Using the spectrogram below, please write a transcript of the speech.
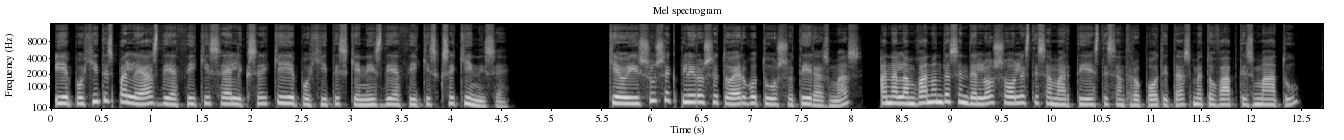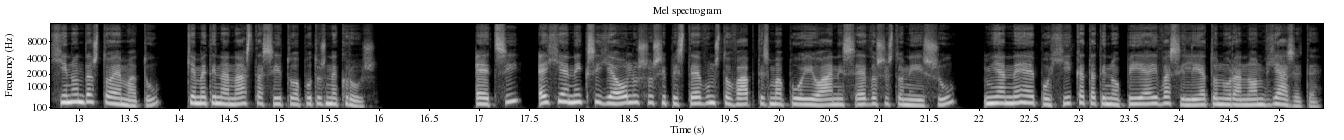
η εποχή της παλαιάς διαθήκης έληξε και η εποχή της καινής διαθήκης ξεκίνησε. Και ο Ισού εκπλήρωσε το έργο του ως σωτήρας μας, αναλαμβάνοντας εντελώς όλες τις αμαρτίες της ανθρωπότητας με το βάπτισμά του, χύνοντας το αίμα του, και με την ανάστασή του από τους νεκρούς. Έτσι, έχει ανοίξει για όλους όσοι πιστεύουν στο βάπτισμα που ο Ιωάννης έδωσε στον Ιησού, μια νέα εποχή κατά την οποία η βασιλεία των ουρανών βιάζεται.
